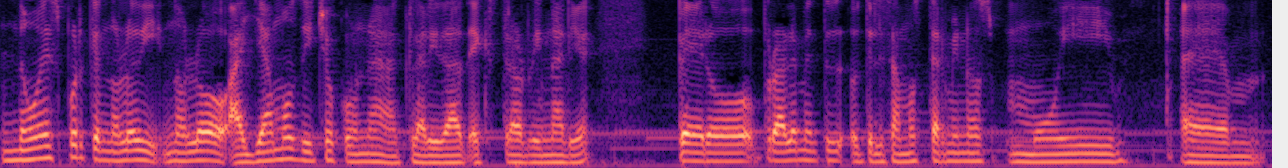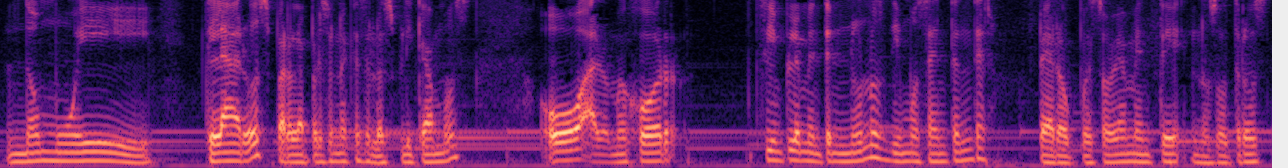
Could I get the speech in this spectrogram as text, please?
no es porque no lo, no lo hayamos dicho con una claridad extraordinaria, pero probablemente utilizamos términos muy, em, no muy claros para la persona que se lo explicamos o a lo mejor simplemente no nos dimos a entender, pero pues obviamente nosotros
